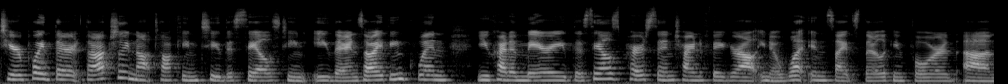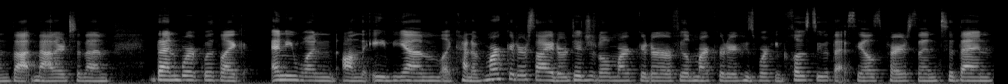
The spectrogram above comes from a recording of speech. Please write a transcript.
to your point, they're they're actually not talking to the sales team either. And so I think when you kind of marry the salesperson trying to figure out, you know, what insights they're looking for um, that matter to them, then work with like anyone on the ABM, like kind of marketer side or digital marketer or field marketer who's working closely with that salesperson to then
